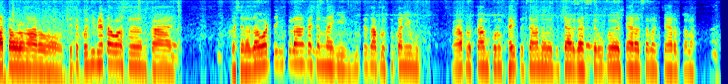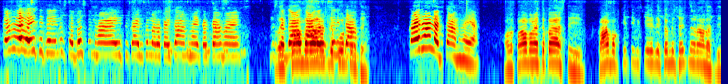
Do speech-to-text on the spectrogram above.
वातावरण आर तिथं कधी भेटावं असं काय? कशाला जावं वाटतं की तुला कशाला नाही की इथंच आपलं सुखाने आपलं काम करून खायचं छान चार घास तर उग शहरात चला शहरात चला. काय बा इथे तरी? नुसतं बसून हाय इथं काय तुम्हाला काही काम आहे का काय हे नुसतं गाव काम गावच रानातलं कोण करीता करतंय? काय राहणार काम आहे? या आता काम नाही तर काय असते? काम किती बी केले ते कमीच आहेत ना रानातले.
